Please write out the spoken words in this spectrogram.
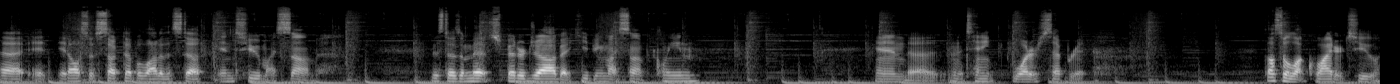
uh, it, it also sucked up a lot of the stuff into my sump. This does a much better job at keeping my sump clean and, uh, and the tank water separate. It's also a lot quieter too.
